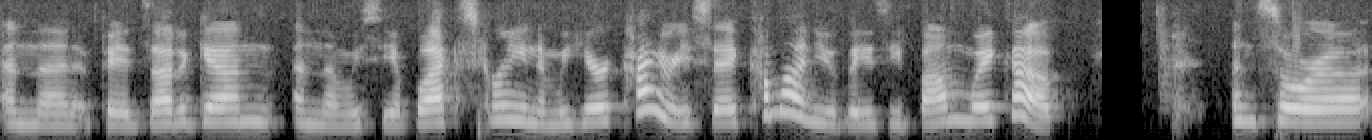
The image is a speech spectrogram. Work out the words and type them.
And then it fades out again, and then we see a black screen, and we hear Kairi say, Come on, you lazy bum, wake up. And Sora,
